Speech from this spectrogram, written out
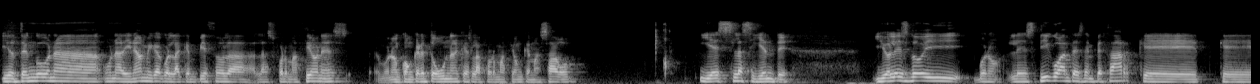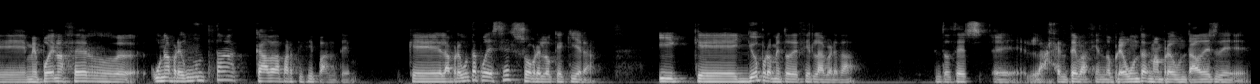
yo tengo una, una dinámica con la que empiezo la- las formaciones, bueno, en concreto una que es la formación que más hago, y es la siguiente. Yo les doy, bueno, les digo antes de empezar que, que me pueden hacer una pregunta cada participante. Que la pregunta puede ser sobre lo que quiera y que yo prometo decir la verdad. Entonces, eh, la gente va haciendo preguntas, me han preguntado desde... eh,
